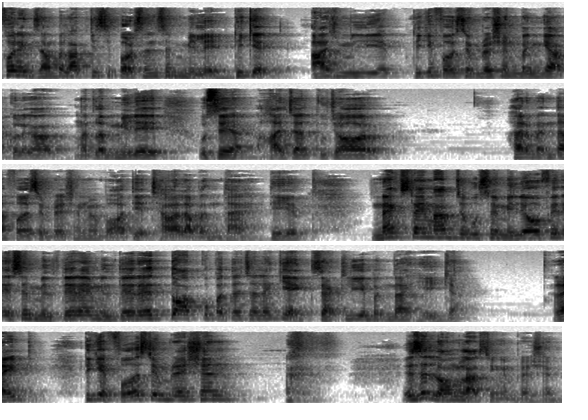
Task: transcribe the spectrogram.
फॉर एग्ज़ाम्पल आप किसी पर्सन से मिले ठीक है? आज मिलिए ठीक है? फ़र्स्ट इंप्रेशन बन गया आपको लगा मतलब मिले उससे हालचाल पूछा और हर बंदा फ़र्स्ट इंप्रेशन में बहुत ही अच्छा वाला बनता है ठीक है? नेक्स्ट टाइम आप जब उसे मिले और फिर ऐसे मिलते रहे मिलते रहे तो आपको पता चला कि एग्जैक्टली exactly ये बंदा है क्या? राइट ठीक है first impression is a long lasting impression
